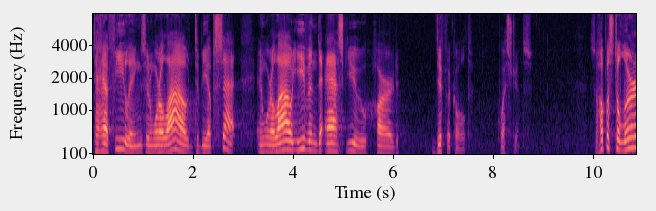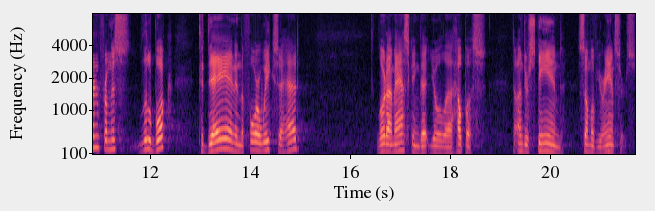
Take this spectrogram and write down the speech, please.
to have feelings and we're allowed to be upset and we're allowed even to ask you hard, difficult questions. So help us to learn from this little book today and in the four weeks ahead. Lord, I'm asking that you'll uh, help us to understand some of your answers.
